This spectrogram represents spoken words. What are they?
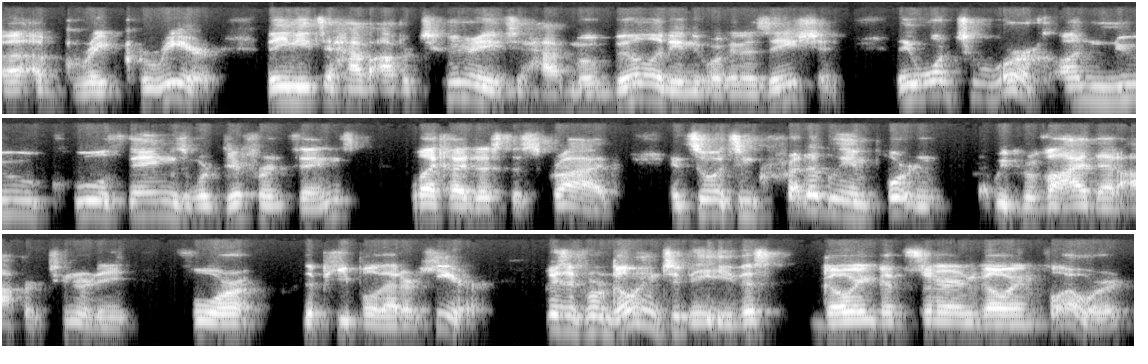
a great career. They need to have opportunity to have mobility in the organization. They want to work on new cool things or different things, like I just described. And so it's incredibly important that we provide that opportunity for the people that are here. Because if we're going to be this going concern going forward,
